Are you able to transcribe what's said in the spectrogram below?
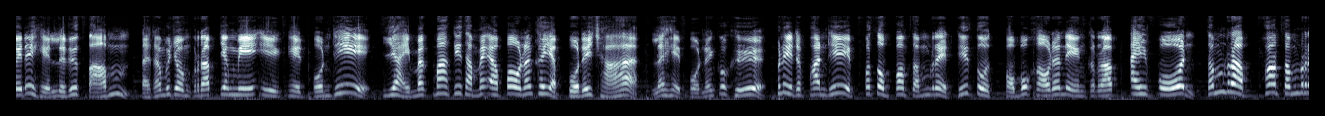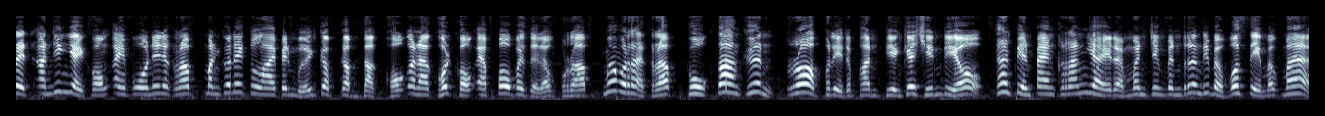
ยได้เห็นเลยด้วยซ้ำแต่ท่านผู้ชมครับยังมีอีกเหตุผลที่ใหญ่มากๆที่ทำให้ Apple นั้นขยับตัวได้ช้า และเหตุผลนั้นก็คือ ผลิตภัณฑ์ที่ประสบความสำเร็จที่สุดของพวกเขานั่นเองครับ iPhone สำหรับความสำเร็จอันยิ่งใหญ่ของ iPhone นี่นะครับ มันก็ได้กลายเป็นเหมือนกับกับดักของอนาคตของ Apple ไปเสร็จแล้วครับ เมื่อบริษัทครับถูกสร้างขึ้นรอบผลิตภัณฑ์เพียงแค่ชิ้นเดียว การเปลี่ยนแปลงครั้งใหญ่น่ะมันจึงเป็นเรื่องที่แบบว่าเสี่ยงมาก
